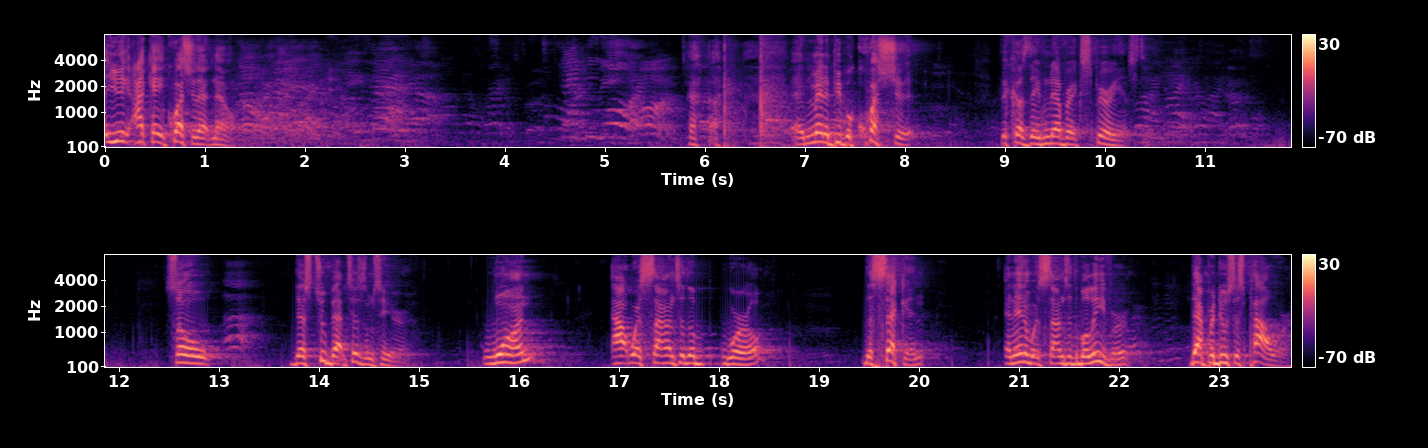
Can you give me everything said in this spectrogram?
you, I can't question that now. and many people question it because they've never experienced it. So there's two baptisms here. One, outward sign to the world. The second, an inward sign to the believer that produces power.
